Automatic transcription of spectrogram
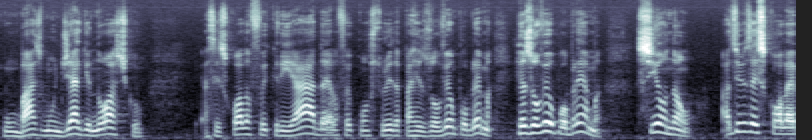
com base num diagnóstico. Essa escola foi criada, ela foi construída para resolver um problema. Resolveu o problema? Sim ou não? Às vezes a escola é,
